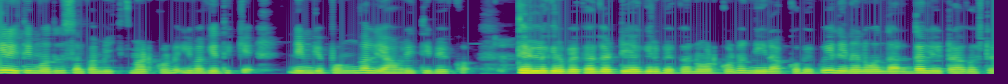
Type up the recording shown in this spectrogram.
ಈ ರೀತಿ ಮೊದಲು ಸ್ವಲ್ಪ ಮಿಕ್ಸ್ ಮಾಡಿಕೊಂಡು ಇವಾಗ ಇದಕ್ಕೆ ನಿಮಗೆ ಪೊಂಗಲ್ ಯಾವ ರೀತಿ ಬೇಕೋ ತೆಳ್ಳಗಿರ್ಬೇಕಾ, ಗಟ್ಟಿಯಾಗಿರ್ಬೇಕಾ ನೋಡಿಕೊಂಡು ನೀರು ಹಾಕ್ಕೋಬೇಕು. ಇಲ್ಲಿ ನಾನು ಒಂದು ಅರ್ಧ ಲೀಟ್ರ್ ಆಗೋಷ್ಟು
